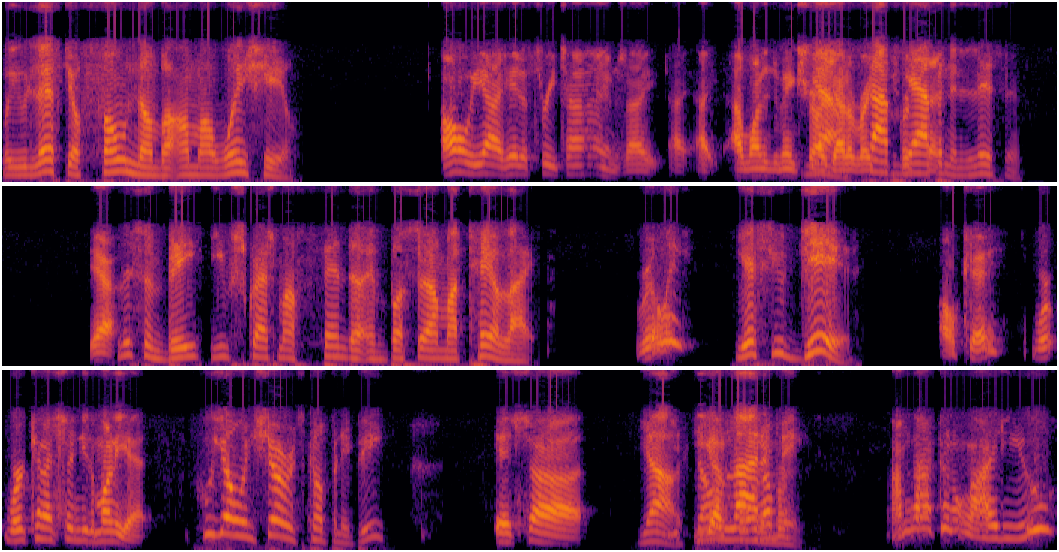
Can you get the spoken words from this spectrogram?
Well, you left your phone number on my windshield. Oh yeah, I hit it three times. I I, I, I wanted to make sure yeah, I got it right stop the first yapping time. and listen. Yeah. Listen, B, you scratched my fender and busted out my tail light. Really? Yes, you did. Okay. Where where can I send you the money at? Who your insurance company, be? It's uh Yeah, You- you don't phone lie to number? me. I'm not gonna lie to you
